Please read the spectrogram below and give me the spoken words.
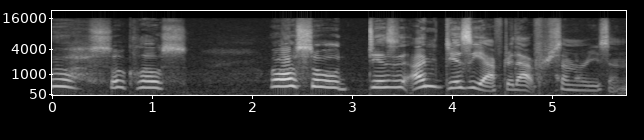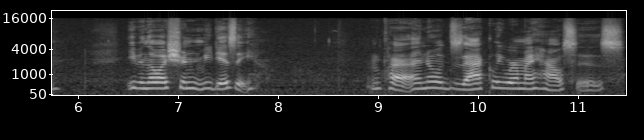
oh, so close. Oh, so dizzy. I'm dizzy after that for some reason. Even though I shouldn't be dizzy. Okay, I know exactly where my house is.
